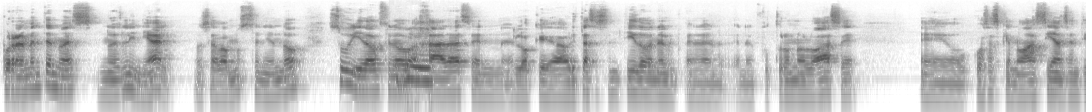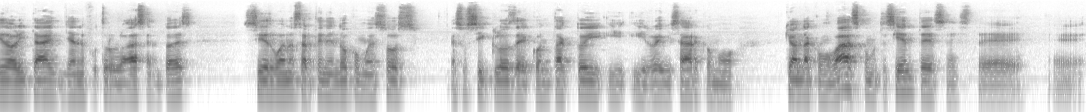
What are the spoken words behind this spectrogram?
pues realmente no es, no es lineal. O sea, vamos teniendo subidas, vamos teniendo Ujú. bajadas en lo que ahorita hace sentido, en el, en el, en el futuro no lo hace, eh, o cosas que no hacían sentido ahorita, ya en el futuro lo hacen. Entonces, sí es bueno estar teniendo como esos, esos ciclos de contacto y, y- y revisar como, ¿qué onda? ¿Cómo vas? ¿Cómo te sientes? Este, eh,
